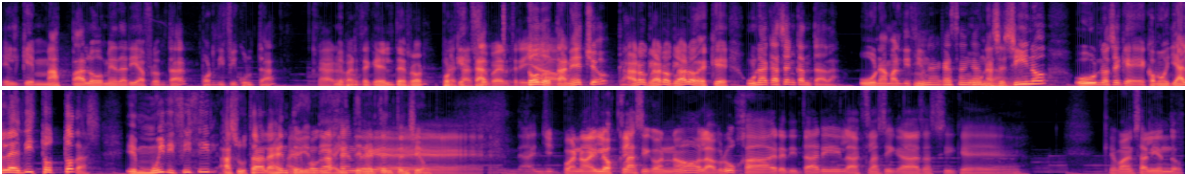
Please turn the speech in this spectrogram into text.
el que más palo me daría afrontar, por dificultad, Claro. me parece que es el terror. Porque Está está, todo tan hecho. Claro, claro, claro. Es que una casa encantada, una maldición, Una casa un asesino, un no sé qué. Es como ya la he visto todas. Y es muy difícil asustar a la gente Hay hoy en día y tenerte en tensión. Bueno, hay los clásicos, ¿no? La bruja, Hereditary, las clásicas así que, que van saliendo.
